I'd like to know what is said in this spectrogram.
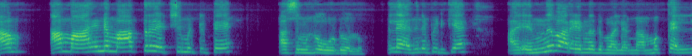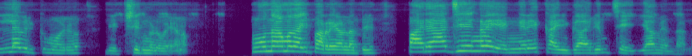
ആ ആ മാനിനെ മാത്രം ലക്ഷ്യമിട്ടിട്ടേ ആ സിംഹം ഓടുള്ളൂ അല്ലെ? അതിനെ പിടിക്കാൻ എന്ന് പറയുന്നത് പോലെ നമുക്ക് എല്ലാവർക്കും ഓരോ ലക്ഷ്യങ്ങൾ വേണം. മൂന്നാമതായി പറയാനുള്ളത് പരാജയങ്ങളെ എങ്ങനെ കൈകാര്യം ചെയ്യാം എന്നാണ്.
